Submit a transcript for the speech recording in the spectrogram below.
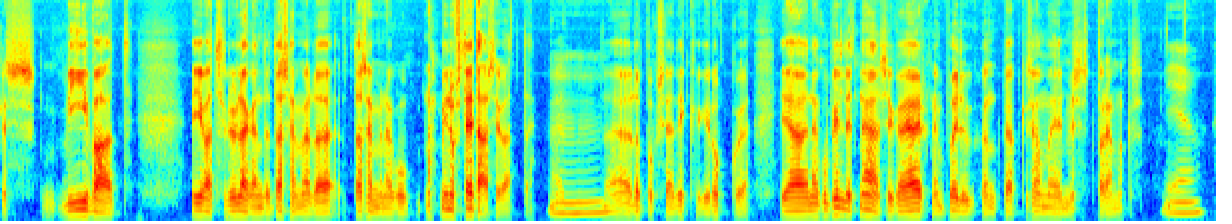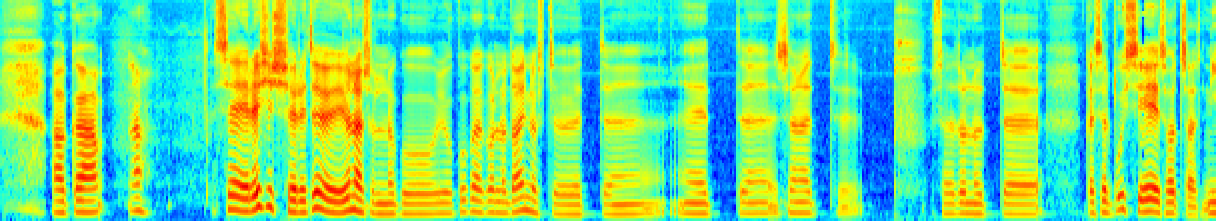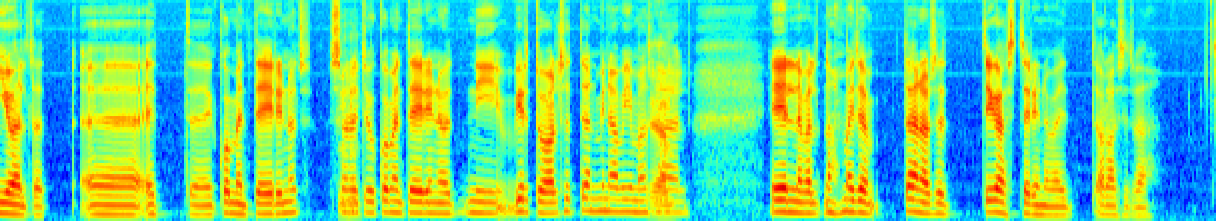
kes viivad, viivad selle ülekande tasemele, taseme nagu noh, minust edasi, vaata mm. -hmm. et äh, lõpuks jääd ikkagi lukku ja, ja nagu pildilt nähes, iga järgnev põlvkond peabki saama eelmisest paremaks. jah, aga noh see režissööri töö ei ole sul nagu ju kogu aeg olnud ainus töö, et, et sa oled, sa oled olnud ka seal bussi eesotsas nii-öelda, et kommenteerinud, sa mm -hmm. oled ju kommenteerinud nii virtuaalselt, tean mina viimasel ja. ajal, eelnevalt, noh, ma ei tea, tõenäoliselt igast erinevaid alasid või?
